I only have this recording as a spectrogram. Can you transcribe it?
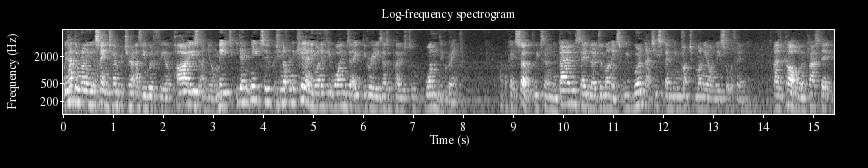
we had them running at the same temperature as you would for your pies and your meat. You don't need to because you're not going to kill anyone if your wine's at 8 degrees as opposed to 1 degree. Okay, so we turned them down, saved loads of money. So we weren't actually spending much money on these sort of things. And cardboard and plastic,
